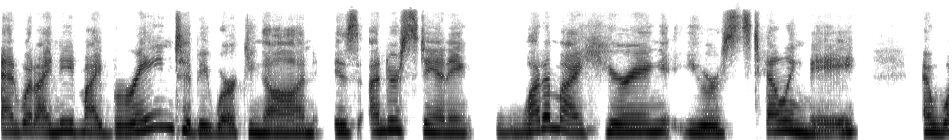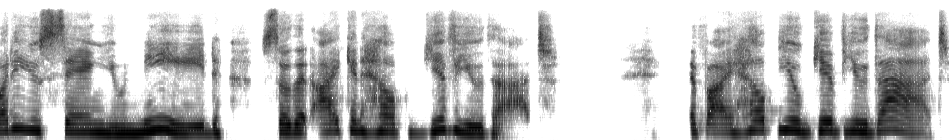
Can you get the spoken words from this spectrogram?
And what I need my brain to be working on is understanding what am I hearing you're telling me and what are you saying you need so that I can help give you that. If I help you give you that,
